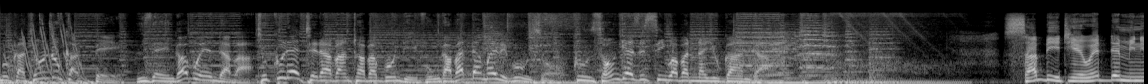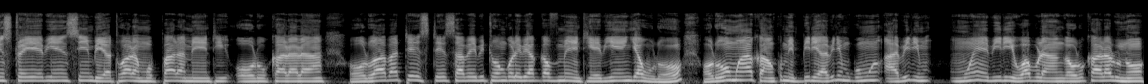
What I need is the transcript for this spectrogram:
mu katundu kaffe nze nga bwe ndaba tukuleetera abantu abagundiivu nga baddamu ebibuuzo ku nsonga ezisiiwa bannayuganda sabbiiti ewedde minisitule y'ebyensimbi yatwala mu paalamenti olukalala olw'abateesiteesa b'ebitongole bya gavumenti ebyenjawulo olw'omwaka 2022 mu ebiri wabula nga olukalala luno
